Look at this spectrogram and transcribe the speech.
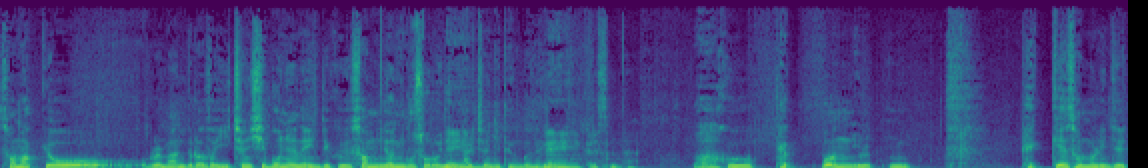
섬학교를 만들어서 2015년에 이제 그 섬 연구소로 이제 네. 발전이 된 거네요. 네, 그렇습니다. 와, 그 100번 100개 섬을 이제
